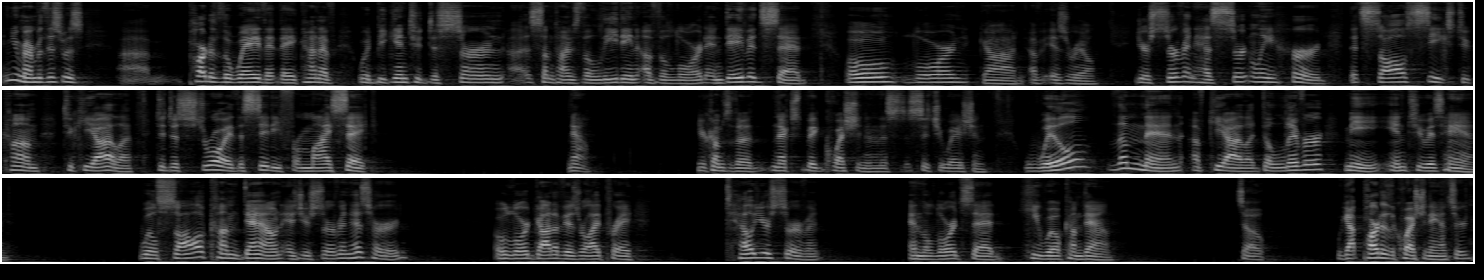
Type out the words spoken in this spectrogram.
And you remember, this was um, part of the way that they kind of would begin to discern uh, sometimes the leading of the Lord. And David said, O Lord God of Israel, your servant has certainly heard that Saul seeks to come to Keilah to destroy the city for my sake. Now, here comes the next big question in this situation Will the men of Keilah deliver me into his hand? Will Saul come down as your servant has heard? O Lord God of Israel, I pray, tell your servant. And the Lord said, He will come down. So we got part of the question answered.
